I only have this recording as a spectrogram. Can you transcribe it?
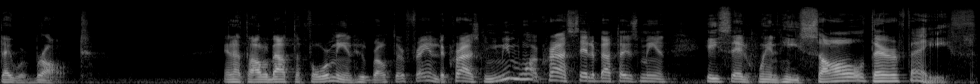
They were brought. And I thought about the four men who brought their friend to Christ. And you remember what Christ said about those men? He said, when he saw their faith.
